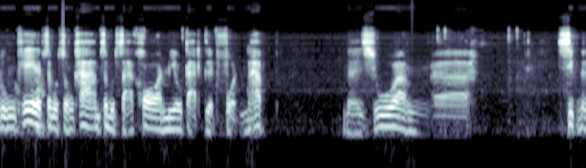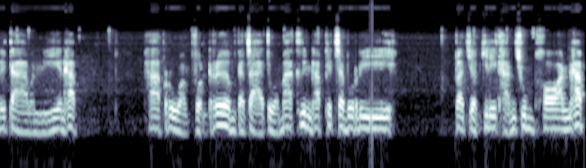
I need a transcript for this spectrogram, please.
กรุงเทพ สมุทรสงคราม สมุทรสาคร มีโอกาสเกิดฝนนะครับ ในช่วง 10 นาฬิกาวันนี้นะครับ ภาพรวมฝนเริ่มกระจายตัวมากขึ้นครับ เพชรบุรี ประจวบคีรีขันธ์ชุมพรนะครับ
